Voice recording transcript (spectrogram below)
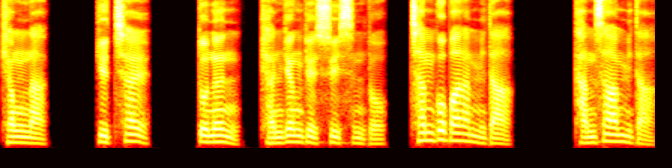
경락, 유찰 또는 변경될 수 있음도 참고 바랍니다. 감사합니다.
